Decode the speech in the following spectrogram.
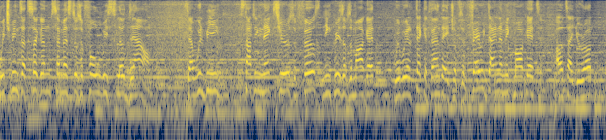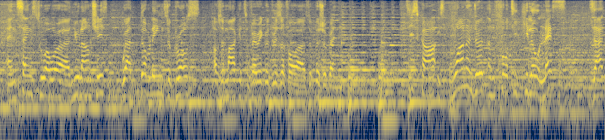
which means that second semester the fall we slow down. There will be, starting next year, the first increase of the market. We will take advantage of the very dynamic market outside Europe, and thanks to our uh, new launches, we are doubling the growth of the market. A very good result for uh, the Peugeot brand. This car is 140 kilo less than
